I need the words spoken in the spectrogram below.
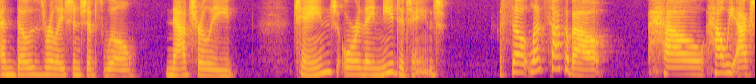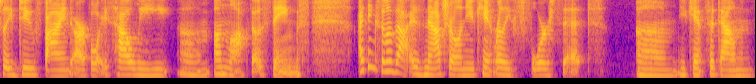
And those relationships will naturally change or they need to change. So let's talk about how how we actually do find our voice how we um, unlock those things. I think some of that is natural and you can't really force it. Um, you can't sit down and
